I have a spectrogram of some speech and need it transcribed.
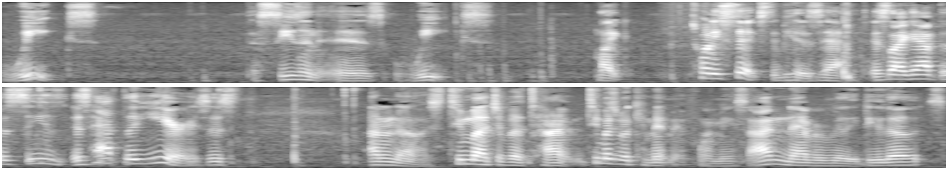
weeks. The season is weeks. Like 26 to be exact. It's like half the season. It's half the year. It's just I don't know. It's too much of a time, too much of a commitment for me. So I never really do those.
